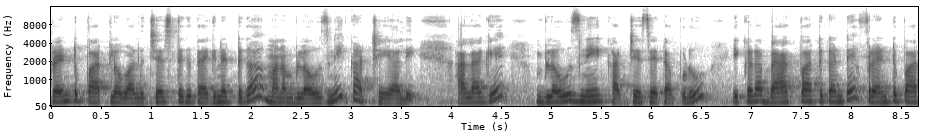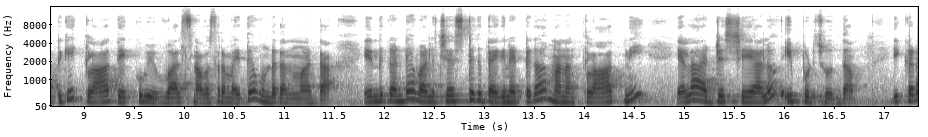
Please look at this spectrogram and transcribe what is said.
ఫ్రంట్ పార్ట్లో వాళ్ళ చెస్ట్కి తగినట్టుగా మనం బ్లౌజ్ని కట్ చేయాలి. అలాగే బ్లౌజ్ని కట్ చేసేటప్పుడు ఇక్కడ బ్యాక్ పార్ట్ కంటే ఫ్రంట్ పార్ట్కి క్లాత్ ఎక్కువ ఇవ్వాల్సిన అవసరం అయితే ఉండదన్నమాట. ఎందుకంటే వాళ్ళ చెస్ట్కి తగినట్టుగా మనం క్లాత్ని ఎలా అడ్జస్ట్ చేయాలో ఇప్పుడు చూద్దాం. ఇక్కడ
